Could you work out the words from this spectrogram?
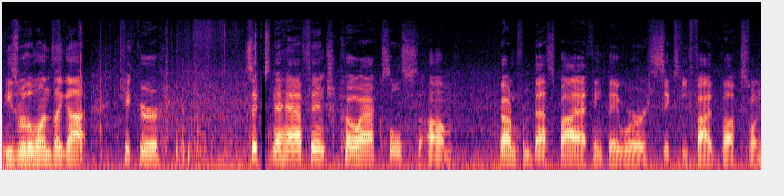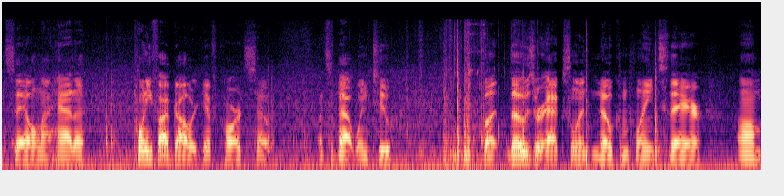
These were the ones I got. Kicker six and a half inch coaxials. Um, got them from Best Buy. I think they were 65 bucks on sale and I had a $25 gift card, so that's what that went to. But those are excellent, no complaints there. Um,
